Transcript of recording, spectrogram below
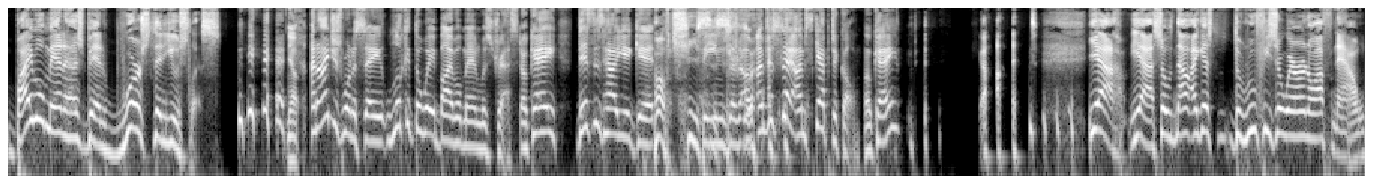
Bible Man has been worse than useless. Yep. And I just want to say, look at the way Bible Man was dressed. Okay, this is how you get Oh, Jesus! beams. Of, I'm just saying, I'm skeptical. Okay. Yeah, yeah. So now I guess the roofies are wearing off now.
